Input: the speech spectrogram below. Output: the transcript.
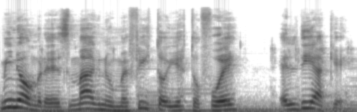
Mi nombre es Magnus Mephisto y esto fue El Día Que.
